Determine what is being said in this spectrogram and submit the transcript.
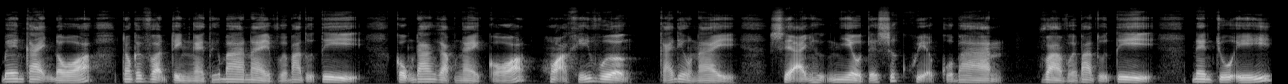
Bên cạnh đó, trong cái vận trình ngày thứ ba này với ba tuổi tỵ cũng đang gặp ngày có họa khí vượng. Cái điều này sẽ ảnh hưởng nhiều tới sức khỏe của bạn. Và với bạn tuổi tỵ, nên chú ý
